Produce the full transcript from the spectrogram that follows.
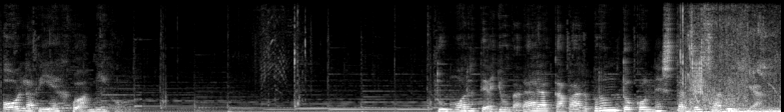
Hola viejo amigo. Tu muerte ayudará a acabar pronto con esta pesadilla.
